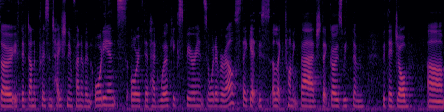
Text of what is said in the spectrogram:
So if they've done a presentation in front of an audience or if they've had work experience or whatever else, they get this electronic badge that goes with them with their job um,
